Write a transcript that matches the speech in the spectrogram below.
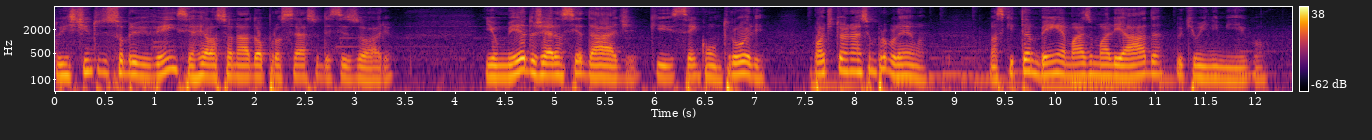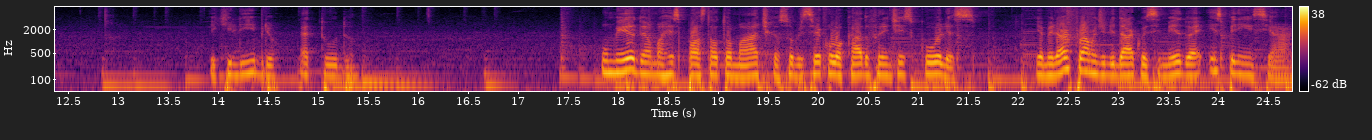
do instinto de sobrevivência relacionado ao processo decisório. E o medo gera ansiedade, que, sem controle, pode tornar-se um problema, mas que também é mais uma aliada do que um inimigo. Equilíbrio é tudo. O medo é uma resposta automática sobre ser colocado frente a escolhas, e a melhor forma de lidar com esse medo é experienciar.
